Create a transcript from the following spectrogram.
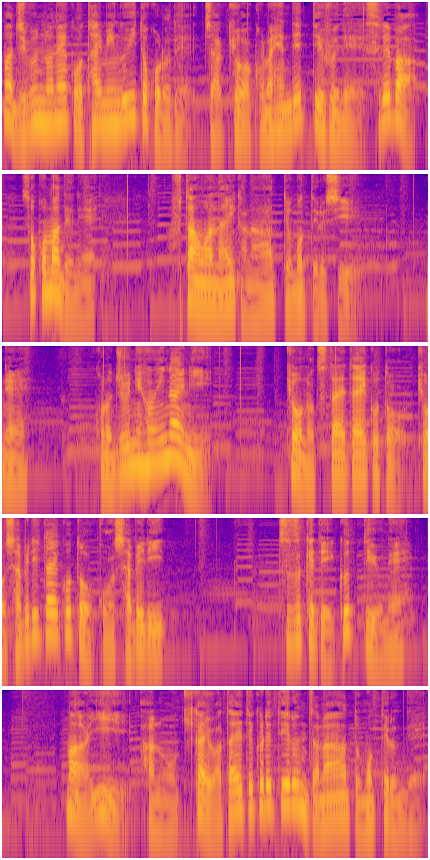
まあ自分のねこうタイミングいいところでじゃあ今日はこの辺でっていう風ですればそこまでね負担はないかなって思ってるしね。この12分以内に今日の伝えたいこと今日喋りたいことをこう喋り続けていくっていうね。まあいいあの機会を与えてくれているんだなと思ってるんで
